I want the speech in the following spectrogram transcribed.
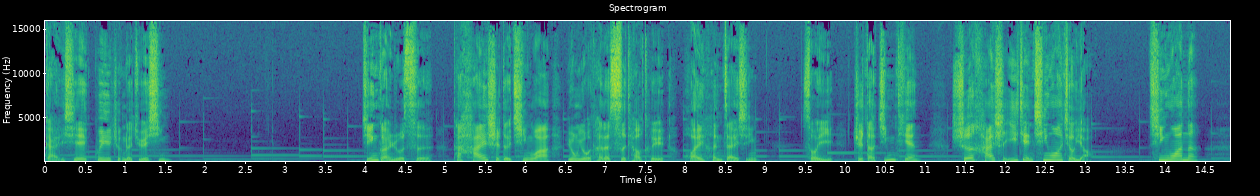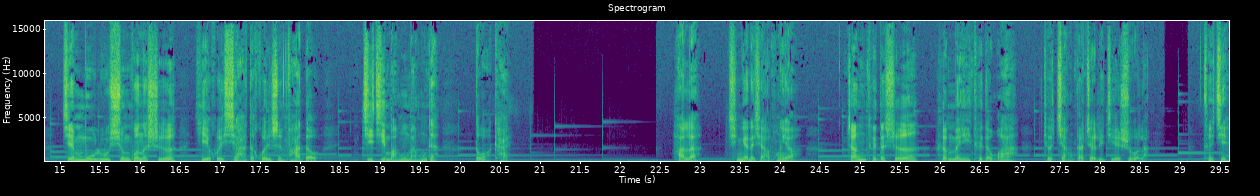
改邪归正的决心。尽管如此，他还是对青蛙拥有他的四条腿怀恨在心，所以直到今天，蛇还是一见青蛙就咬。青蛙呢，见目露凶光的蛇也会吓得浑身发抖，急急忙忙地躲开。好了，亲爱的小朋友。长腿的蛇和没腿的蛙就讲到这里结束了，再见。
